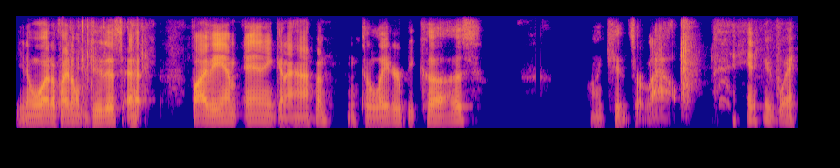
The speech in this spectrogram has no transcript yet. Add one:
You know what? If I don't do this at 5 a.m., it ain't gonna happen until later because my kids are loud. anyway,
